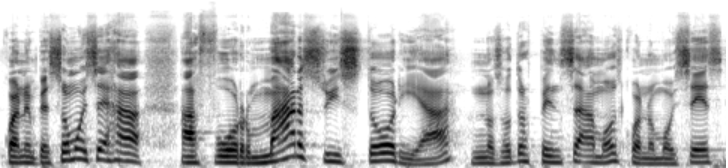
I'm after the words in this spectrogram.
cuando empezó Moisés a, formar su historia, nosotros pensamos, cuando Moisés,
